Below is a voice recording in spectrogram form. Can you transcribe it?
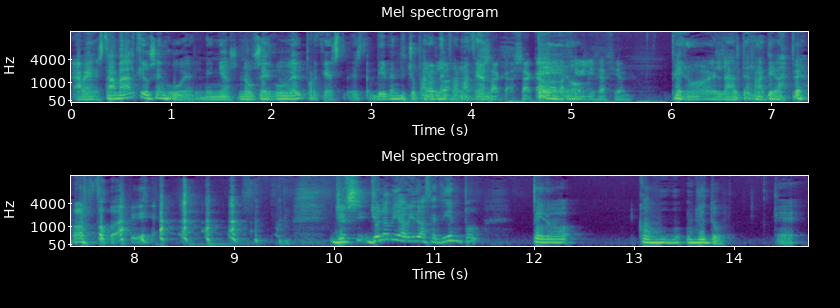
a ver, está mal que usen Google, niños. No uséis Google porque viven de chuparos la información. Se, acaba la civilización. Pero la alternativa es peor todavía. yo, yo lo había oído hace tiempo, pero con YouTube. Que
